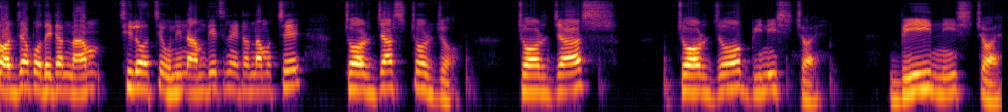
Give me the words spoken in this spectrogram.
চর্যাপদ, এটার নাম ছিল হচ্ছে, উনি নাম দিয়েছিলেন, এটার নাম হচ্ছে চর্যাশ্চর্য। চর্যাস চর্য বিনিশ্চয়। বিনিশ্চয়।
